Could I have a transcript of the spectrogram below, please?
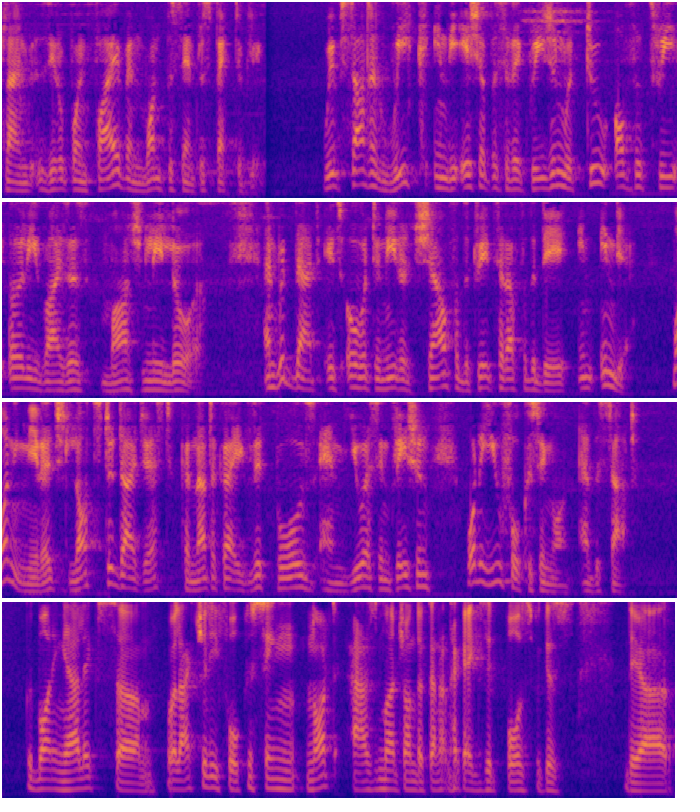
climbed 0.5 and 1% respectively. We've started weak in the Asia Pacific region with two of the three early risers marginally lower. And with that, it's over to Niraj Shah for the trade setup for the day in India. Morning, Neeraj. Lots to digest. Karnataka exit polls and US inflation. What are you focusing on at the start? Good morning, Alex. Um, well, actually, focusing not as much on the Karnataka exit polls because they are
